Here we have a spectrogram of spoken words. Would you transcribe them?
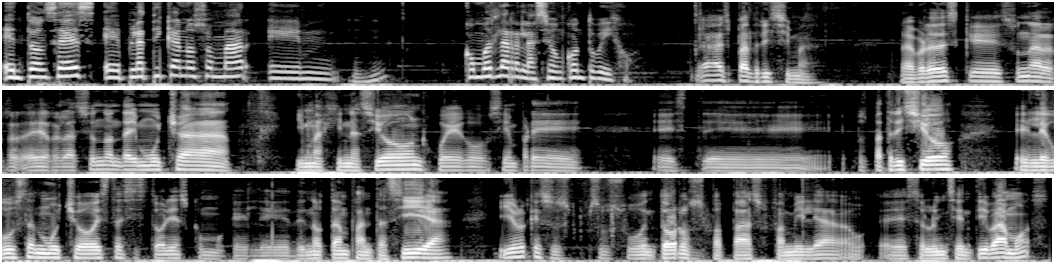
Entonces, eh, platícanos, Omar, em, ¿cómo es la relación con tu hijo? Ah, es padrísima. La verdad es que es una re- relación donde hay mucha imaginación, juego, siempre este pues Patricio eh, le gustan mucho estas historias como que le denotan fantasía y yo creo que sus- su, su entorno, sus papás, su familia eh, se lo incentivamos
